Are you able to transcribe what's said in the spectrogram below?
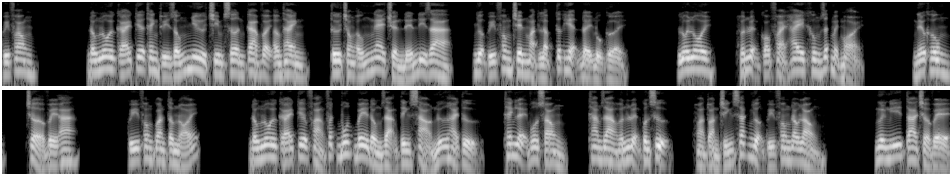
Quý phong đồng lôi cái kia thanh thúy giống như chim sơn ca vậy âm thanh, từ trong ống nghe chuyển đến đi ra nhựa quý phong trên mặt lập tức hiện đầy đủ cười. Lôi lôi, huấn luyện có phải hay không rất mệt mỏi? Nếu không, trở về a. Quý phong quan tâm nói. Đồng lôi cái kia phảng phất bút bê đồng dạng tinh xảo nữ hải tử, thanh lệ vô song, tham gia huấn luyện quân sự, hoàn toàn chính xác nhượng quý phong đau lòng. Ngươi nghĩ ta trở về?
